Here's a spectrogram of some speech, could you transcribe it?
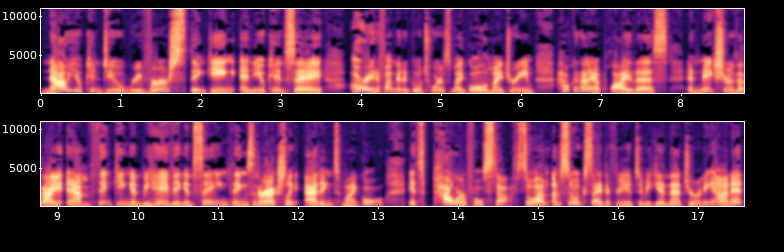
Now you can do reverse thinking and you can say, all right, if I'm going to go towards my goal and my dream, how can I apply this and make sure that I am thinking and behaving and saying things that are actually adding to my goal? It's powerful stuff. So I'm, I'm so excited for you to begin that journey on it.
